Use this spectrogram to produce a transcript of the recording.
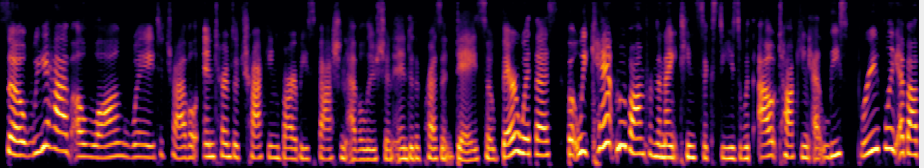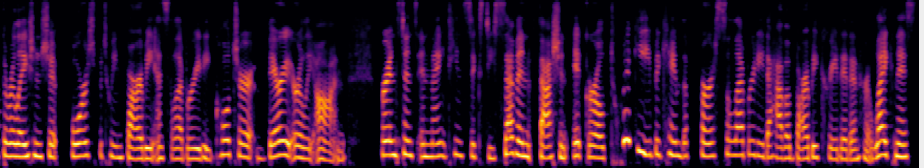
So we have a long way to travel in terms of tracking Barbie's fashion evolution into the present day. So bear with us. But we can't move on from the 1960s without talking at least briefly about the relationship forged between Barbie and celebrity culture very early on. For instance, in 1967, fashion it girl Twiggy became the first celebrity to have a Barbie created in her likeness.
